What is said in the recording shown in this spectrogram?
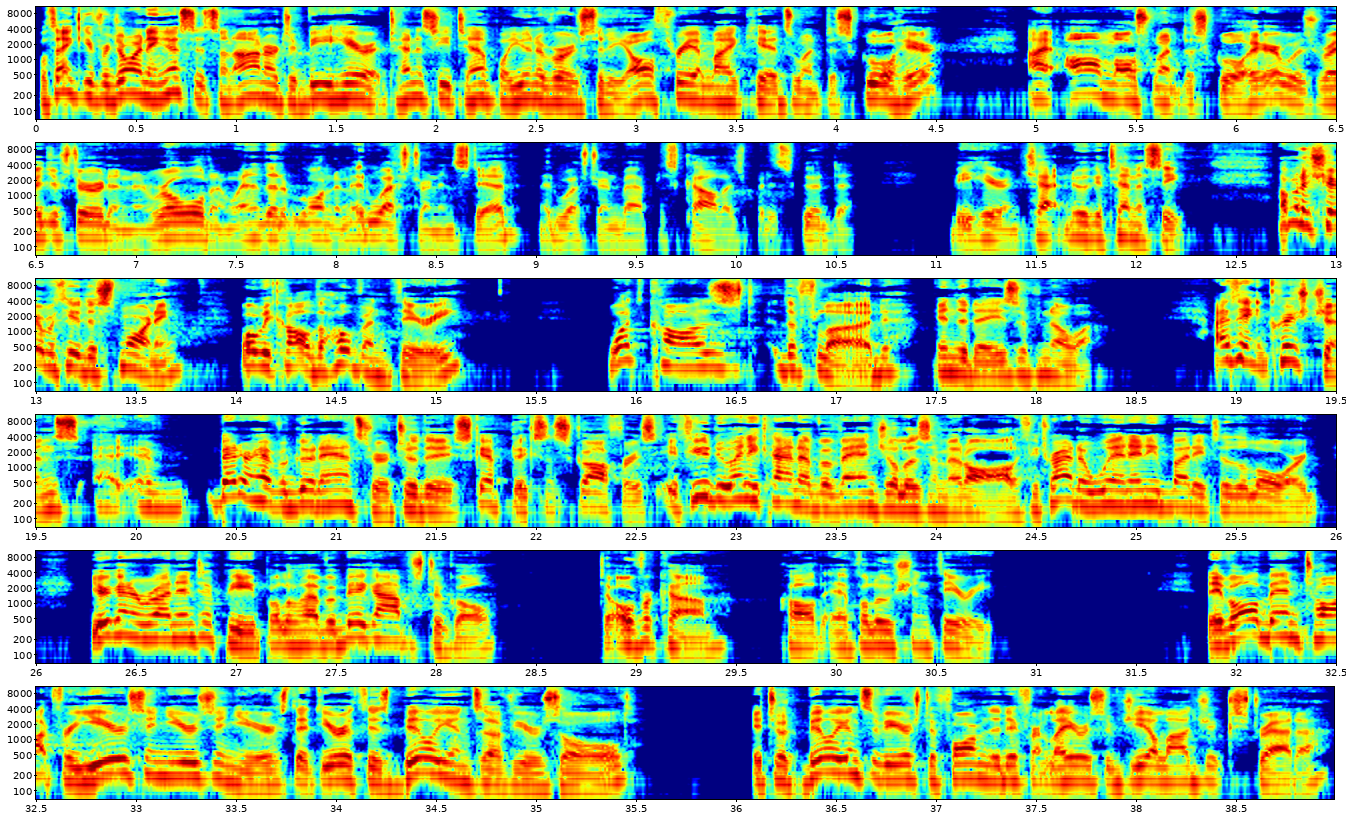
Well, thank you for joining us. It's an honor to be here at Tennessee Temple University. All three of my kids went to school here. I almost went to school here, was registered and enrolled, and ended up going to Midwestern instead, Midwestern Baptist College. But it's good to be here in Chattanooga, Tennessee. I'm going to share with you this morning what we call the Hovind theory. What caused the flood in the days of Noah? I think Christians uh, better have a good answer to the skeptics and scoffers. If you do any kind of evangelism at all, if you try to win anybody to the Lord, you're going to run into people who have a big obstacle to overcome called evolution theory. They've all been taught for years and years and years that the earth is billions of years old. It took billions of years to form the different layers of geologic strata.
